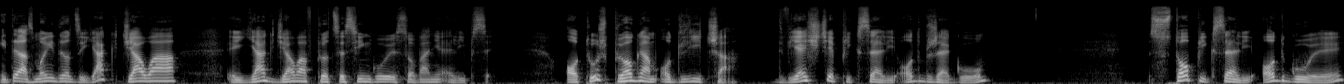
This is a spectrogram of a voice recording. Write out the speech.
I teraz, moi drodzy, jak działa, jak działa w procesingu rysowanie elipsy? Otóż program odlicza 200 pikseli od brzegu, 100 pikseli od góry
